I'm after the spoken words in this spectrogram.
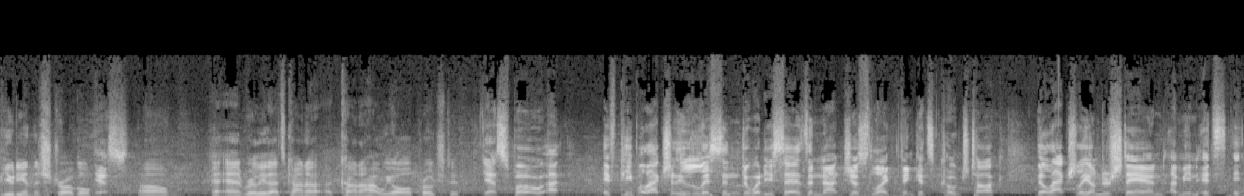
beauty in the struggle. Yes. Um, and, and, really, that's kind of kind of how we all approached it. Yeah, Spo. Uh, if people actually listen to what he says and not just like think it's coach talk, they'll actually understand. I mean, it's it,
